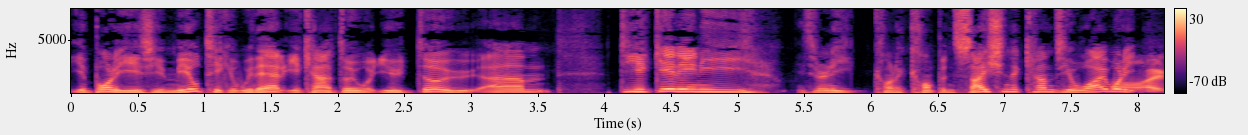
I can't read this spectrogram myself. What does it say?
your body is your meal ticket. Without it, you can't do what you do. Um, do you get any? Is there any kind of compensation that comes your way? What you, I,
